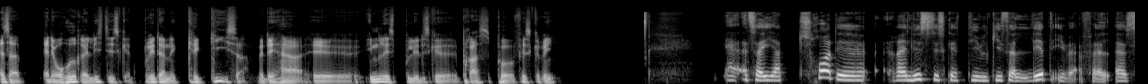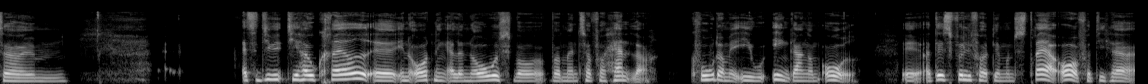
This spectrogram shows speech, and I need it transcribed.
Altså, er det overhovedet realistisk, at britterne kan give sig med det her øh, indrigspolitiske pres på fiskeri? Ja, altså, jeg tror, det er realistisk, at de vil give sig lidt i hvert fald. Altså, øhm, altså de, de har jo krævet øh, en ordning eller Norges, hvor, hvor man så forhandler kvoter med EU en gang om året. Øh, og det er selvfølgelig for at demonstrere over for de her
